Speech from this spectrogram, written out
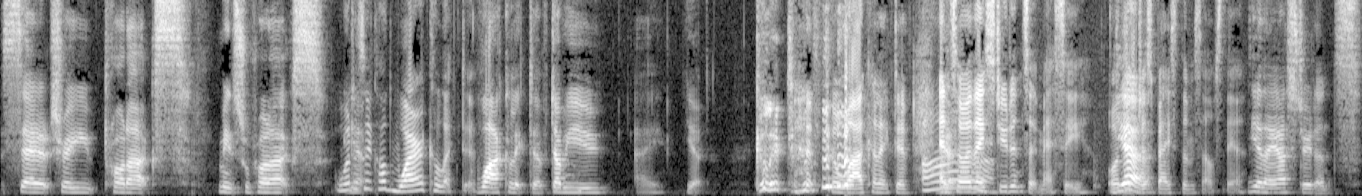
sanitary products, menstrual products. What is Yeah. it called? Wire Collective. WA Collective. W A yeah. Collective. the WA Collective. And so are Ah. they students at Massey? Or Yeah. they've just based themselves there? yeah, they are students.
